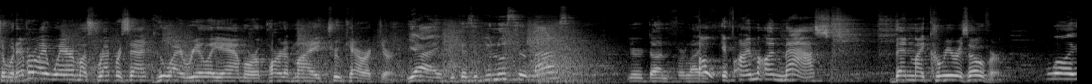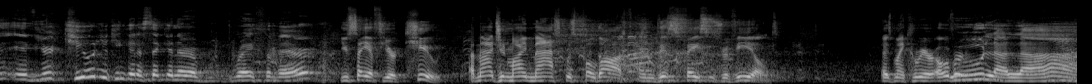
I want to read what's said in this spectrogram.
So whatever I wear must represent who I really am or a part of my true character. Yeah, because if you lose your mask, you're done for life. Oh, if I'm unmasked, then my career is over. Well, if you're cute, you can get a second air breath of air. You say if you're cute. Imagine my mask was pulled off and this face is revealed. Is my career over? Ooh la la.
